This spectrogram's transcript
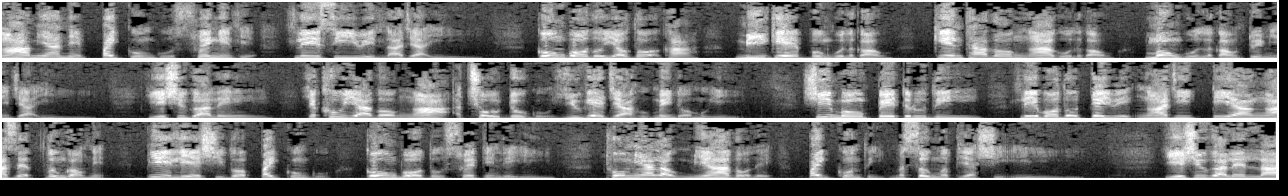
ငါးများနှင့်ပိုက်ကွန်ကိုဆွဲငင်လျက်လှေစီး၍လာကြ၏ကုန်းပေါ်သို့ရောက်သောအခါမိခဲဘုံကို၎င်းกินထားသောငါးကို၎င်းမုံကို၎င်းတွေ့မြင်ကြ၏ယေရှုကလည်း ယခုရသောငါးအချို့တို့ကိုယူခဲ့ကြဟုမိန့်တော်မူ၏ရှီမုန်ပေတရုသည်လှေပေါ်သို့တက်၍ငါးကြီး153ကောင်နှင့်ပြည့်လျက်ရှိသောပိုက်ကွန်ကိုကုန်းပေါ်သို့ဆွဲတင်လေ၏ထိုမြတ်လောက်များတော်လေပိုက်ကွန်သည်မစုံမပြတ်ရှိ၏ယေရှုကလည်းလာ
